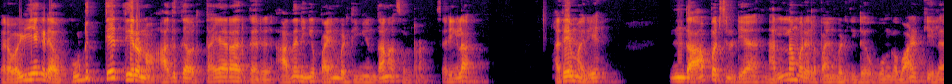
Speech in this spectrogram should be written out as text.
வேறு வழியே கிடையாது. அவர் கொடுத்தே தீரணும். அதுக்கு அவர் தயாராக இருக்கார். அதை நீங்கள் பயன்படுத்திங்கன்னு தான் நான் சொல்கிறேன் சரிங்களா? அதே மாதிரி இந்த ஆப்பர்ச்சுனிட்டியை நல்ல முறையில் பயன்படுத்திட்டு உங்கள் வாழ்க்கையில்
